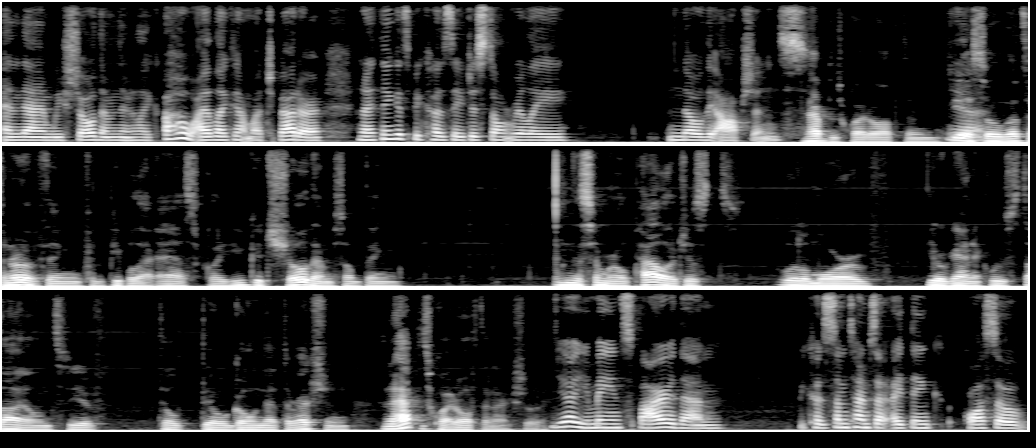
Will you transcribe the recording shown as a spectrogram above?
and then we show them, and they're like, "Oh, I like that much better." And I think it's because they just don't really know the options. It happens quite often. Yeah. Yeah. so that's another thing for the people that ask. Like you could show them something in the Cimarron palette, just a little more of the organic loose style, and see if they'll they'll go in that direction. And it happens quite often, actually. Yeah, you may inspire them because sometimes I I think also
